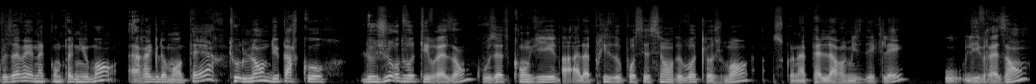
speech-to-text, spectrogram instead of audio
Vous avez un accompagnement réglementaire tout le long du parcours. Le jour de votre livraison, vous êtes convié à la prise de possession de votre logement, ce qu'on appelle la remise des clés ou livraison,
